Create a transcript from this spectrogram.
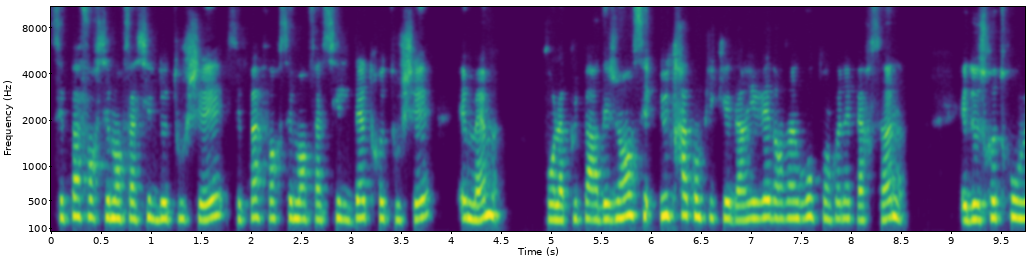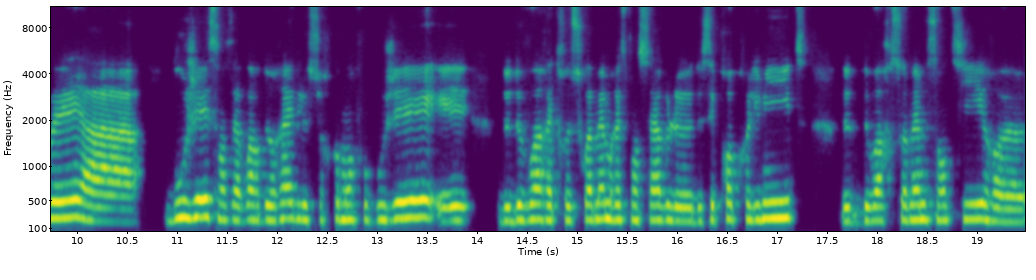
c'est pas forcément facile de toucher, c'est pas forcément facile d'être touché, et même pour la plupart des gens, c'est ultra compliqué d'arriver dans un groupe où on connaît personne et de se retrouver à bouger sans avoir de règles sur comment faut bouger et de devoir être soi-même responsable de ses propres limites, de devoir soi-même sentir euh,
